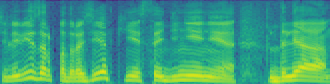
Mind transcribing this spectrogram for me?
телевизор, под розетки есть соединение для,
